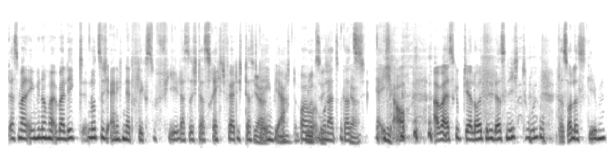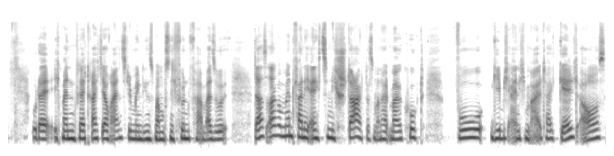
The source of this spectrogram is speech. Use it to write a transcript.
Dass man irgendwie nochmal überlegt, nutze ich eigentlich Netflix so viel, dass sich das rechtfertigt, dass ja, ich da irgendwie 8 Euro im Monat oder ja. ja, ich auch. aber es gibt ja Leute, die das nicht tun. Das soll es geben. Oder ich meine, vielleicht reicht ja auch ein Streaming Streamingdienst, man muss nicht fünf haben. Also das Argument fand ich eigentlich ziemlich stark, dass man halt mal guckt, wo gebe ich eigentlich im Alltag Geld aus?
